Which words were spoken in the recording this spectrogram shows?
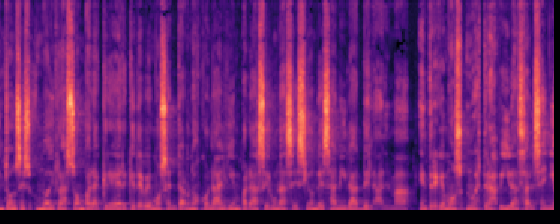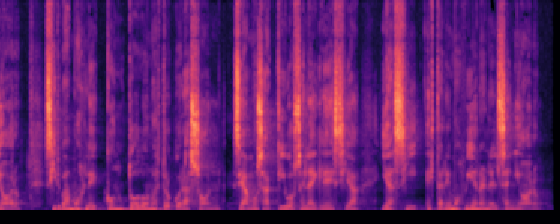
Entonces no hay razón para creer que debemos sentarnos con alguien para hacer una sesión de sanidad del alma. Entreguemos nuestras vidas al Señor, sirvámosle con todo nuestro corazón, seamos activos en la iglesia y así estaremos bien en el Señor.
